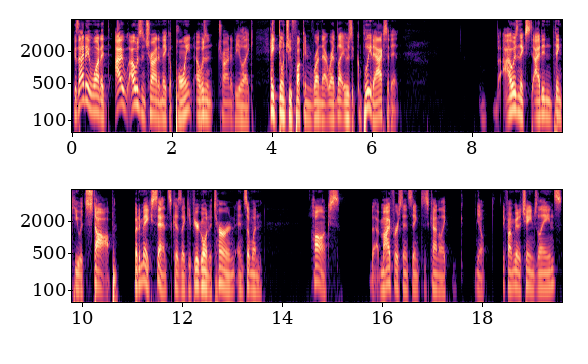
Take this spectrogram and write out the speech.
because I didn't want to. I I wasn't trying to make a point. I wasn't trying to be like, "Hey, don't you fucking run that red light." It was a complete accident. I wasn't. Ex- I didn't think he would stop, but it makes sense because like if you're going to turn and someone honks, my first instinct is kind of like, you know, if I'm going to change lanes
